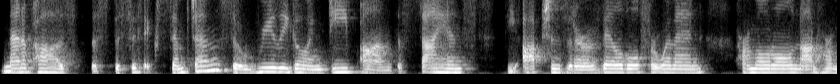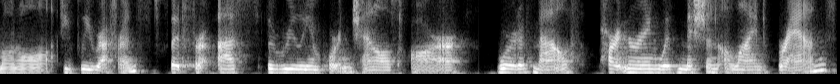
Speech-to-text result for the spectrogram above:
menopause, the specific symptoms. So, really going deep on the science, the options that are available for women, hormonal, non hormonal, deeply referenced. But for us, the really important channels are word of mouth, partnering with mission aligned brands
